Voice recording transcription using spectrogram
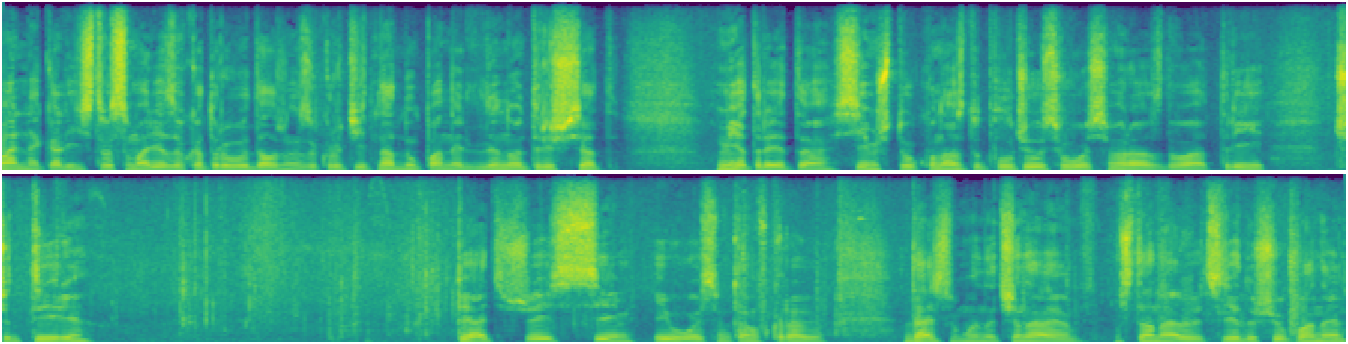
Минимальное количество саморезов, которые вы должны закрутить на одну панель длиной 3,60 метра, это 7 штук. У нас тут получилось 8. Раз, два, три, четыре, пять, шесть, семь и 8 там в краю. Дальше мы начинаем устанавливать следующую панель.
